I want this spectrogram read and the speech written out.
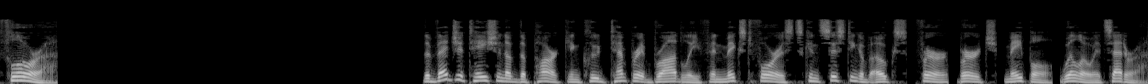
Flora The vegetation of the park include temperate broadleaf and mixed forests consisting of oaks, fir, birch, maple, willow etc.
